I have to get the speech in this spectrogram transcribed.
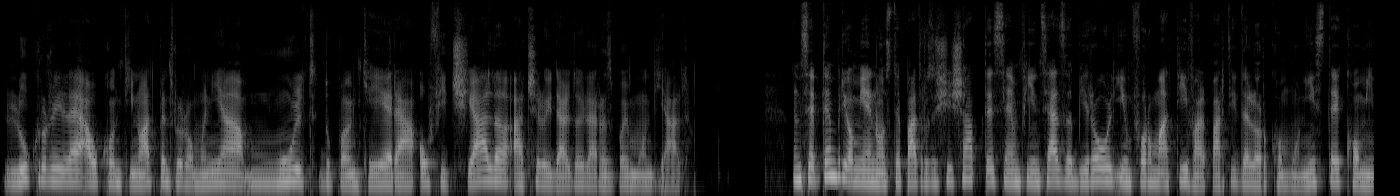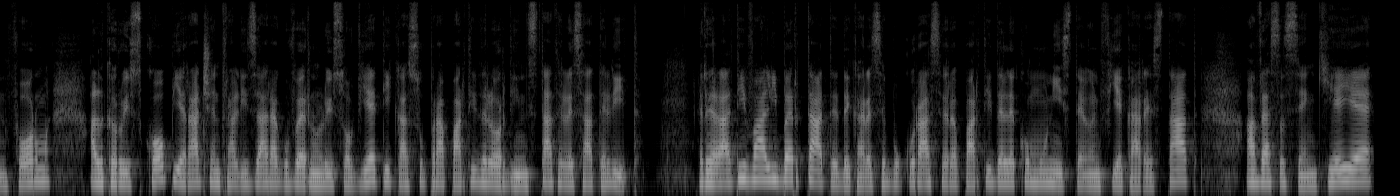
lucrurile au continuat pentru România mult după încheierea oficială a celui de-al doilea război mondial. În septembrie 1947 se înființează biroul informativ al partidelor comuniste, Cominform, al cărui scop era centralizarea guvernului sovietic asupra partidelor din statele satelit. Relativa libertate de care se bucuraseră partidele comuniste în fiecare stat avea să se încheie,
